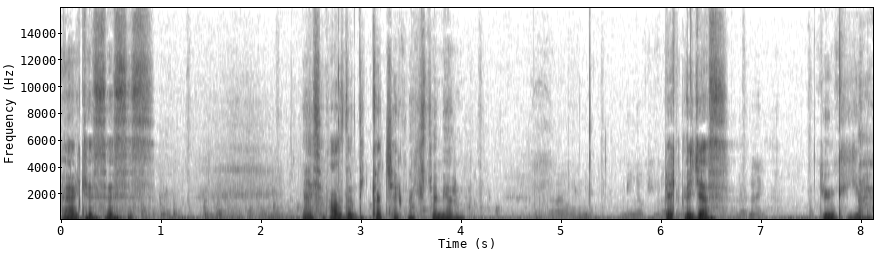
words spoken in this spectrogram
Herkes sessiz. Neyse fazla dikkat çekmek istemiyorum. Bekleyeceğiz. Dünkü gibi.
